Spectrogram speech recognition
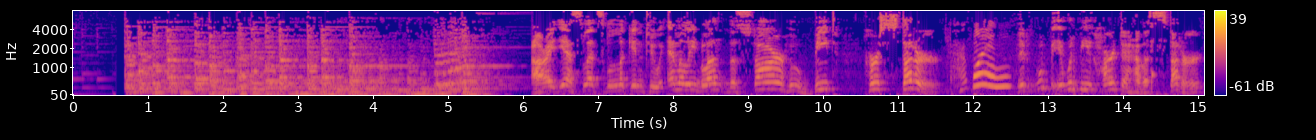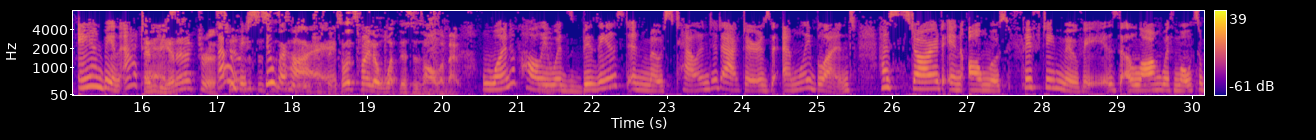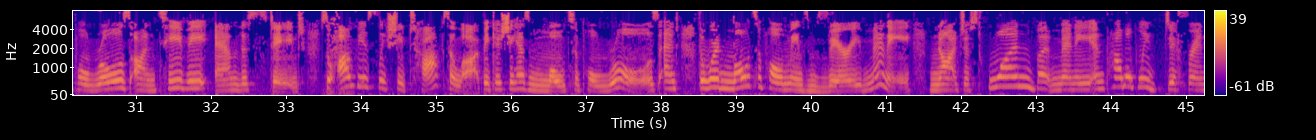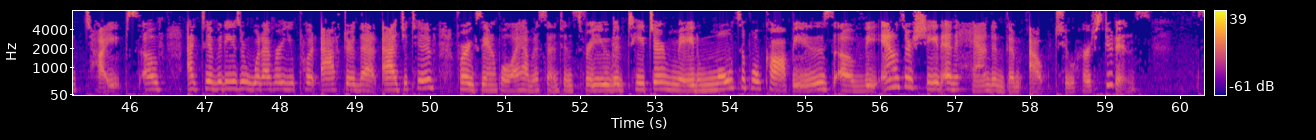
All right, yes, let's look into Emily Blunt, the star who beat her stutter. Part one. It would be, it would be hard to have a stutter And be an actress. and be an actress. That would be super is hard. Interesting. So let's find out what this is all about. One of Hollywood's busiest and most talented actors, Emily Blunt, has starred in almost 50 movies, along with multiple roles on TV and the stage. So obviously, she talks a lot because she has multiple roles. And the word multiple means very many, not just one, but many, and probably different types of activities or whatever you put after that adjective. For example, I have a sentence for you. The teacher made multiple copies of the answer sheet and handed them out to her students.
